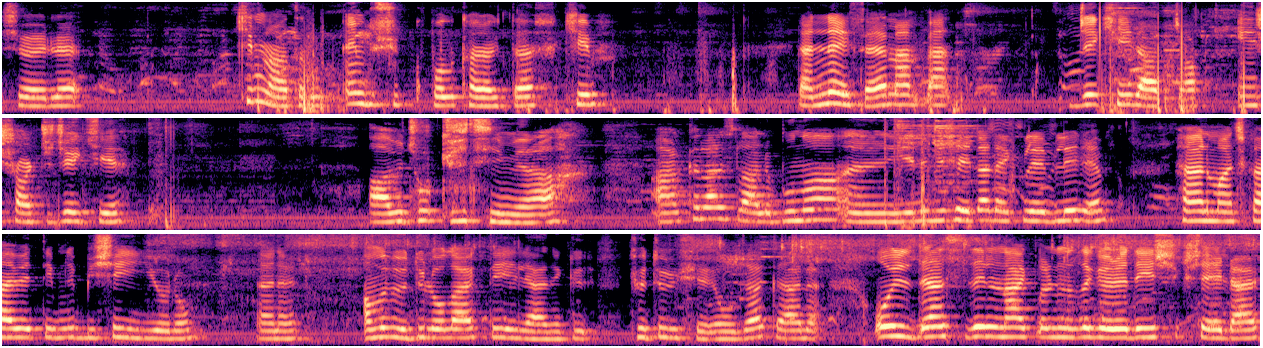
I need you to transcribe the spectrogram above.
Şöyle. Kimle atalım? En düşük kupalı karakter kim? Yani neyse hemen ben Jackie ile atacağım. İnşaatçı Jackie. Abi çok kötüyüm ya. Arkadaşlar buna e, yeni bir şeyler ekleyebilirim. Her maç kaybettiğimde bir şey yiyorum. Yani ama ödül olarak değil yani kötü bir şey olacak. Yani o yüzden sizin like'larınıza göre değişik şeyler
